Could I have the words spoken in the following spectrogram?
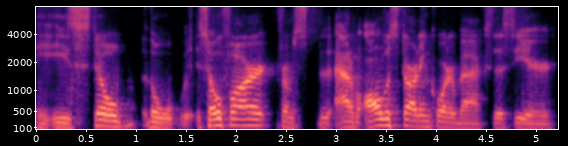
he he's still the so far from out of all the starting quarterbacks this year,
